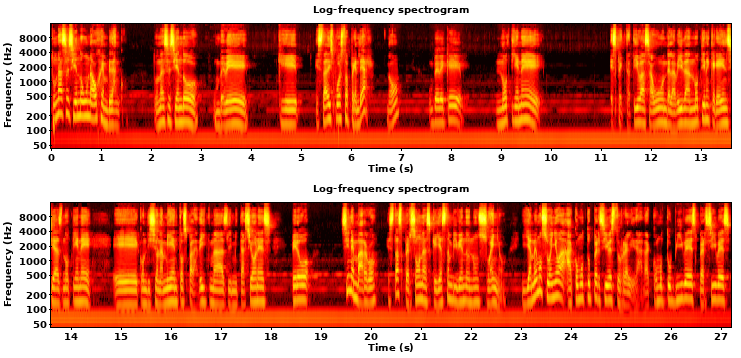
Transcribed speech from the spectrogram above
tú naces siendo una hoja en blanco. Tú naces siendo un bebé que está dispuesto a aprender, ¿no? Un bebé que no tiene expectativas aún de la vida, no tiene creencias, no tiene eh, condicionamientos, paradigmas, limitaciones, pero sin embargo, estas personas que ya están viviendo en un sueño, y llamemos sueño a, cómo tú percibes tu realidad, a cómo tú vives, percibes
